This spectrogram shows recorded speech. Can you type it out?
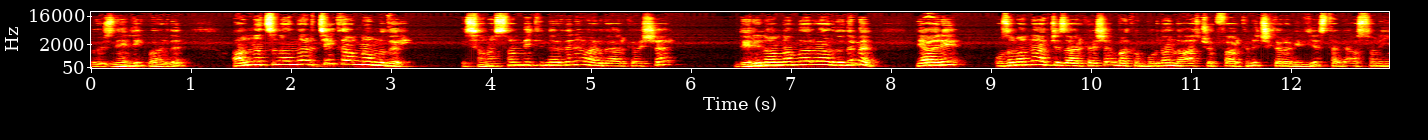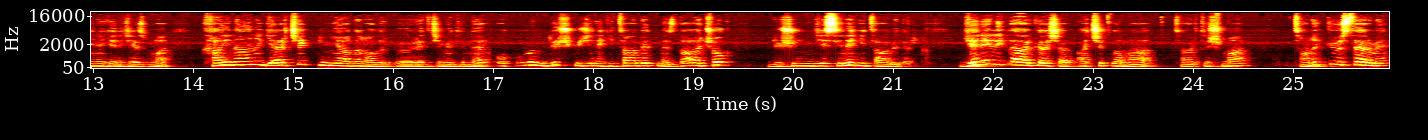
Öznellik vardı. Anlatılanlar tek anlamlıdır. E sanatsal metinlerde ne vardı arkadaşlar? Derin anlamlar vardı değil mi? Yani o zaman ne yapacağız arkadaşlar? Bakın buradan da az çok farkını çıkarabileceğiz. Tabi az sonra yine geleceğiz buna. Kaynağını gerçek dünyadan alır öğretici metinler. Okurun düş gücüne hitap etmez. Daha çok düşüncesine hitap eder. Genellikle arkadaşlar açıklama, tartışma, tanık gösterme,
